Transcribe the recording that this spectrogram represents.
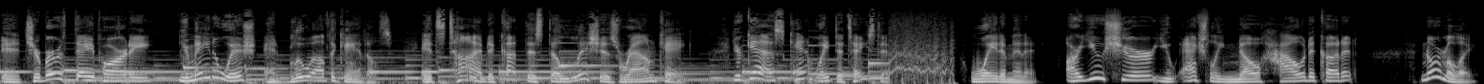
It's your birthday party. You made a wish and blew out the candles. It's time to cut this delicious round cake. Your guests can't wait to taste it. Wait a minute. Are you sure you actually know how to cut it? Normally,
